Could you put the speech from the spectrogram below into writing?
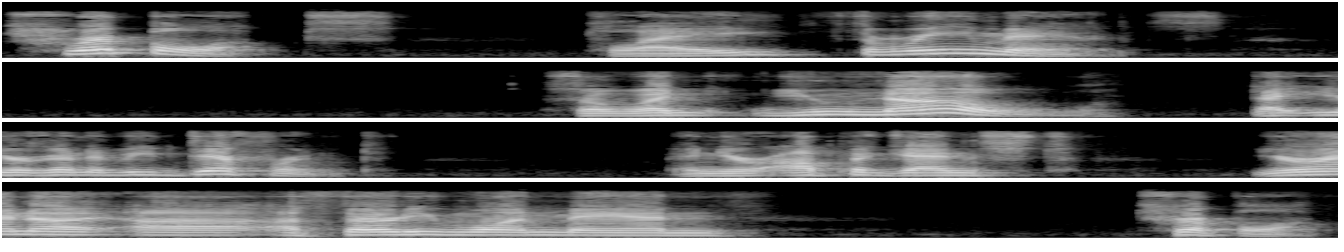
triple ups, play three mans. So when you know that you're going to be different and you're up against you're in a a, a 31 man triple up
